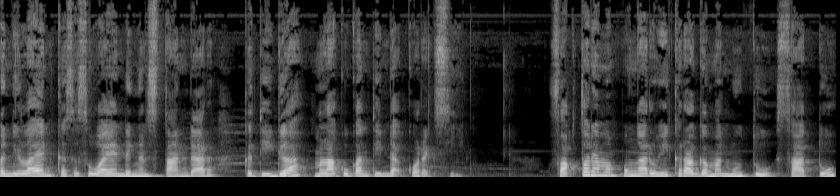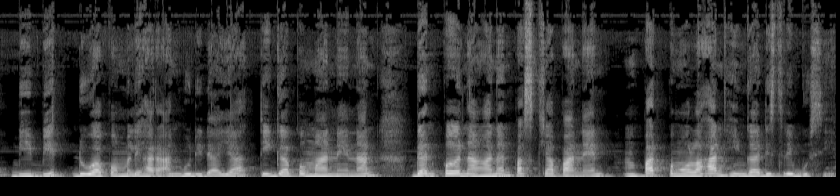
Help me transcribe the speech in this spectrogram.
penilaian kesesuaian dengan standar, ketiga, melakukan tindak koreksi. Faktor yang mempengaruhi keragaman mutu. 1. Bibit 2. Pemeliharaan budidaya 3. Pemanenan dan penanganan pasca panen 4. Pengolahan hingga distribusi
